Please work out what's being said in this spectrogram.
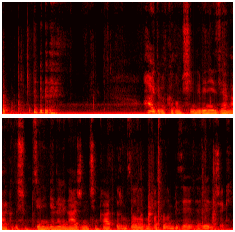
Haydi bakalım şimdi beni izleyen arkadaşım senin genel enerjin için kartlarımızı alalım bakalım bize ne verecek.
